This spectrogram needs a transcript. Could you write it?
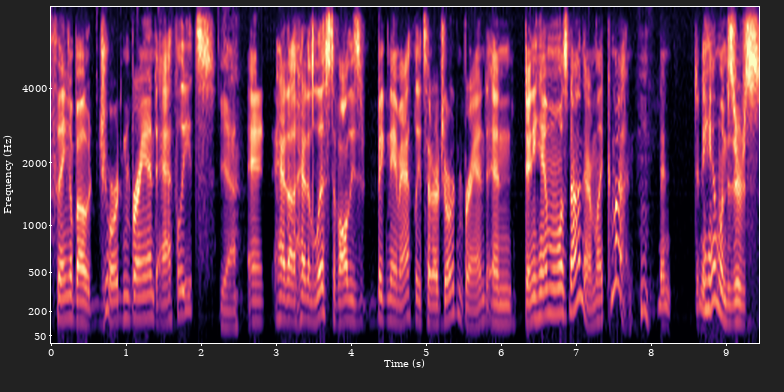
thing about Jordan Brand athletes Yeah. and had a had a list of all these big name athletes that are Jordan Brand, and Denny Hamlin wasn't on there. I'm like, come on, Hmm. Den- Denny Hamlin deserves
